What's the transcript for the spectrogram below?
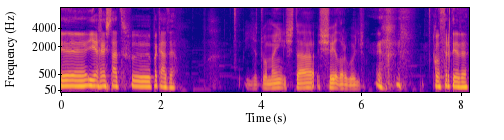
eh, e arrastado eh, para casa. E a tua mãe está cheia de orgulho. Com certeza.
